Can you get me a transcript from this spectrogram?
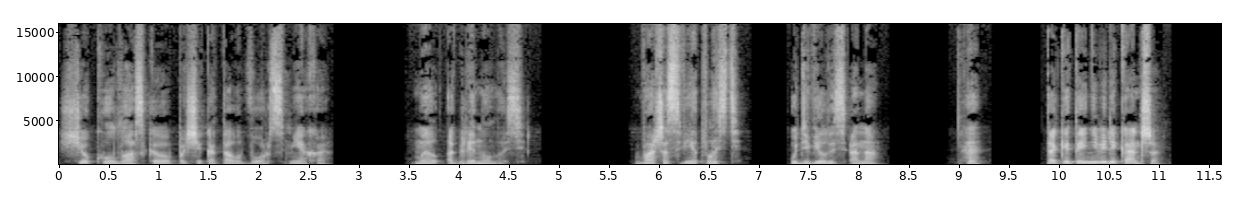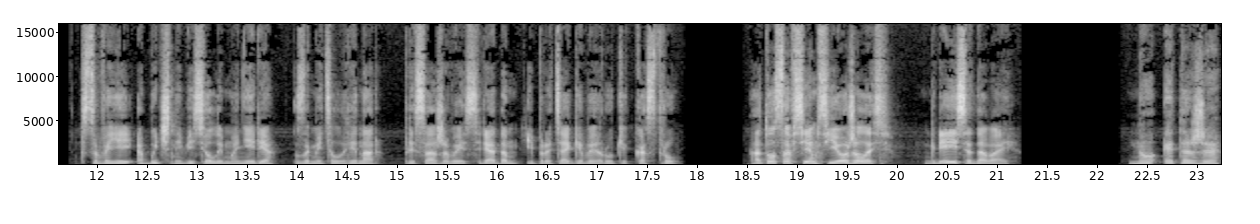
Щеку ласково пощекотал вор смеха. Мел оглянулась. «Ваша светлость?» – удивилась она. «Ха, так и ты не великанша!» В своей обычной веселой манере заметил Ренар, присаживаясь рядом и протягивая руки к костру. «А то совсем съежилась. Грейся давай». «Но это же...»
